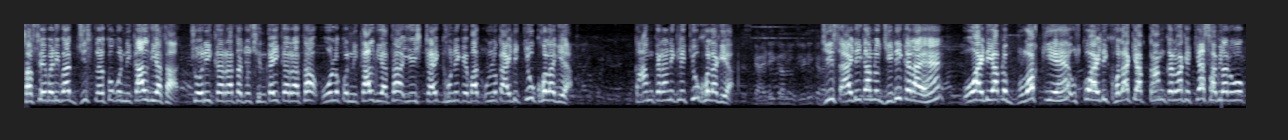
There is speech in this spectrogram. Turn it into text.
सबसे बड़ी बात जिस लड़कों को निकाल दिया था चोरी कर रहा था जो छिनतई कर रहा था वो लोग को निकाल दिया था ये स्ट्राइक होने के बाद उन लोग का आईडी क्यों खोला गया? काम कराने के लिए क्यों खोला गया? जिस आईडी का हम लोग जीडी कराए हैं, वो आईडी आप लोग ब्लॉक किए हैं, उसको आईडी खोला के आप काम करवा के क्या साबित वो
